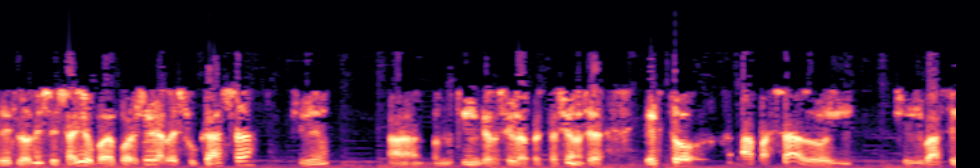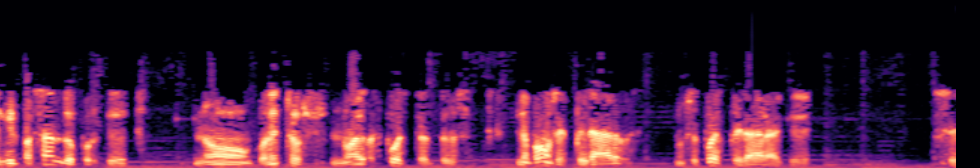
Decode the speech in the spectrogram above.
es lo necesario para poder llegar de su casa ¿sí? a donde tienen que recibir la prestación. O sea, esto ha pasado y, va a seguir pasando porque no con estos no hay respuesta. Entonces, no podemos esperar, no se puede esperar a que se,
